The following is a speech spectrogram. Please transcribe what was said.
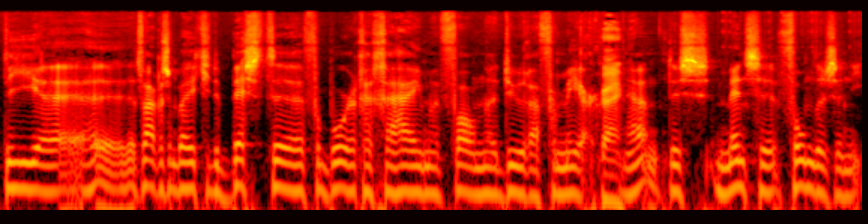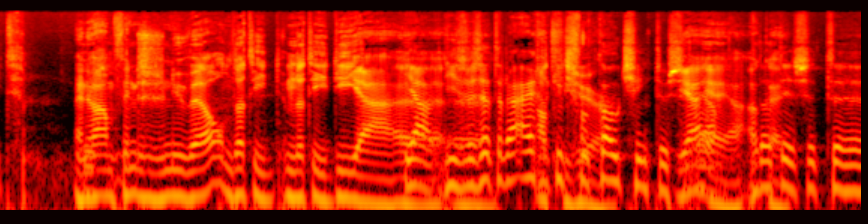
die, uh, dat waren zo'n beetje de best verborgen geheimen van Dura Vermeer. Ja, dus mensen vonden ze niet. En waarom vinden ze ze nu wel? Omdat die, omdat die dia. ja, die, we zetten er eigenlijk iets voor coaching tussen. Ja, ja, ja, Dat is het, uh,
